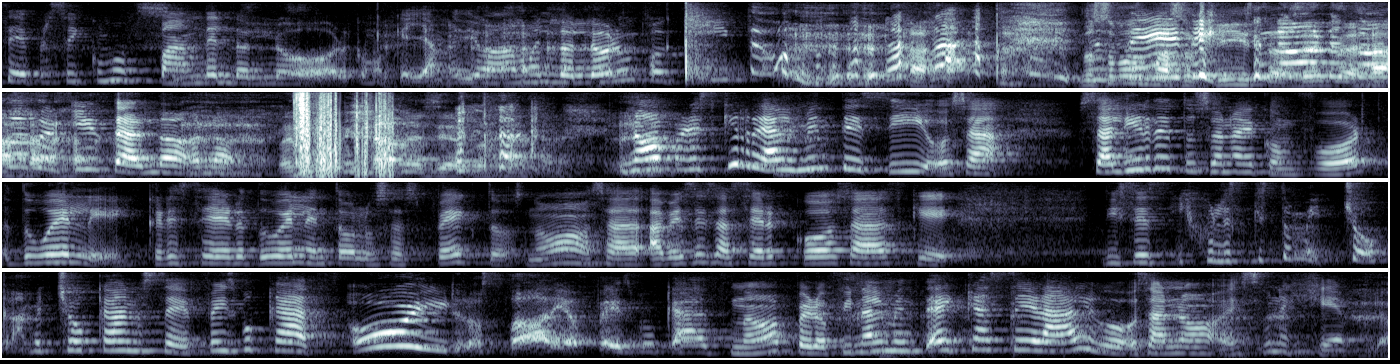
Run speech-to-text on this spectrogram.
sé, pero soy como fan del dolor, como que ya medio amo el dolor un poquito. no somos masoquistas. No, no ¿eh? somos masoquistas, no, no. no, pero es que realmente sí, o sea, salir de tu zona de confort duele, crecer duele en todos los aspectos, ¿no? O sea, a veces hacer cosas que dices, híjole, es que esto me choca, me choca, no sé, Facebook Ads, ¡uy! Los odio Facebook Ads, ¿no? Pero finalmente hay que hacer algo, o sea, no, es un ejemplo.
